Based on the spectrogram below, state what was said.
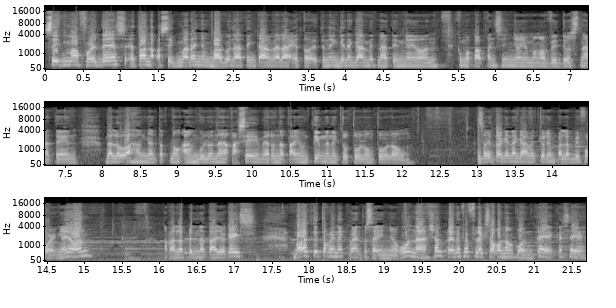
Sigma for this. Ito, naka-Sigma rin yung bago nating camera. Ito, ito na yung ginagamit natin ngayon. Kung mapapansin nyo yung mga videos natin, dalawa hanggang tatlong angulo na kasi meron na tayong team na nagtutulong-tulong. So, ito, ginagamit ko rin pala before. Ngayon, Nakalapil na tayo. Guys, bakit ko ito kinakwento sa inyo? Una, syempre, nagpa-flex ako ng konti. Kasi,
